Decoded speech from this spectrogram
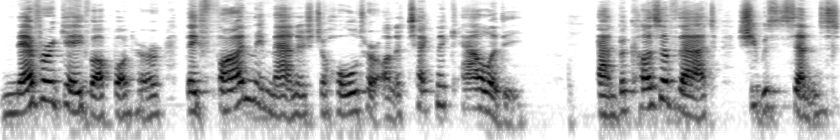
never gave up on her. They finally managed to hold her on a technicality and because of that she was sentenced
